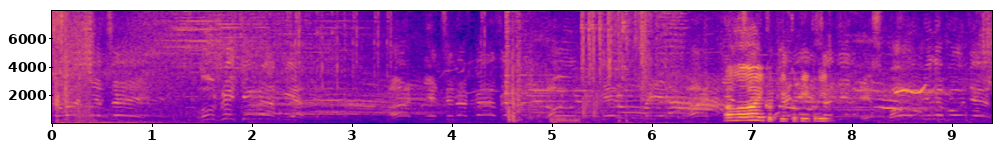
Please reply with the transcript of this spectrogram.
плащницы! Служите рафья! Адницы наказа! Ай, купи, купи, купи. Исполнено будет!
